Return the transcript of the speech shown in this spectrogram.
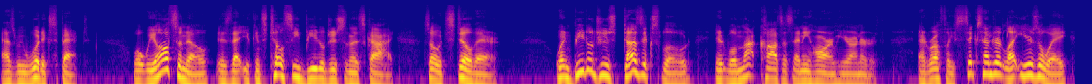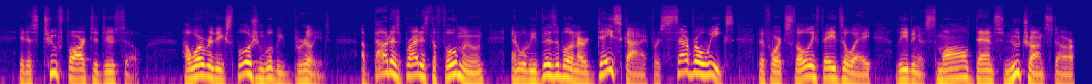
as we would expect. What we also know is that you can still see Betelgeuse in the sky, so it's still there. When Betelgeuse does explode, it will not cause us any harm here on Earth. At roughly 600 light years away, it is too far to do so. However, the explosion will be brilliant, about as bright as the full moon, and will be visible in our day sky for several weeks before it slowly fades away, leaving a small, dense neutron star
